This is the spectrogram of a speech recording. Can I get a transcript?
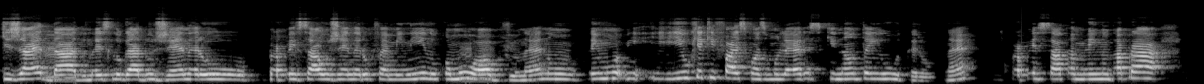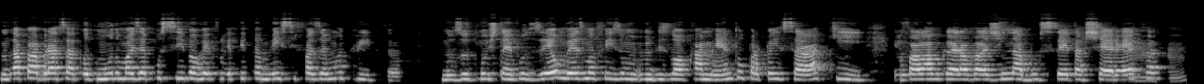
que já é dado, nesse né? lugar do gênero para pensar o gênero feminino como uhum. óbvio, né? Não tem e, e, o que que faz com as mulheres que não têm útero, né? Para pensar também, não dá para não dá para abraçar todo mundo, mas é possível refletir também e se fazer uma crítica. Nos últimos tempos, eu mesma fiz um, um deslocamento para pensar que eu falava que era vagina, a buceta, xereca, uhum,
